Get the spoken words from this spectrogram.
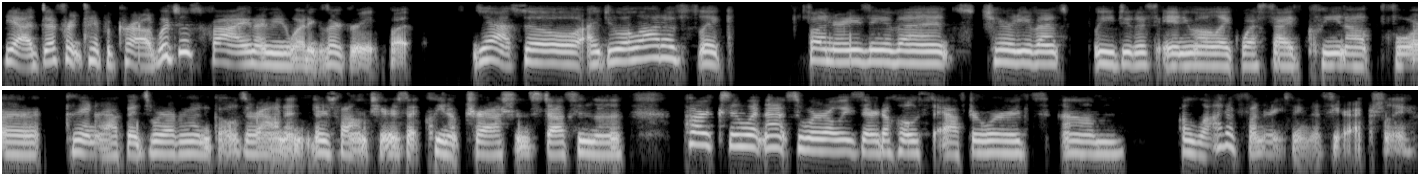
yeah, different type of crowd, which is fine. I mean, weddings are great, but yeah, so I do a lot of like fundraising events, charity events. We do this annual like West Side cleanup for Grand Rapids where everyone goes around and there's volunteers that clean up trash and stuff in the parks and whatnot. So we're always there to host afterwards. Um, a lot of fundraising this year, actually.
